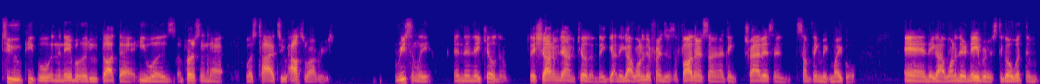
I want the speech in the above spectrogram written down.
two people in the neighborhood who thought that he was a person that was tied to house robberies recently, and then they killed him. They shot him down and killed him. They got they got one of their friends, it's a father and son, I think Travis and something McMichael, and they got one of their neighbors to go with them,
